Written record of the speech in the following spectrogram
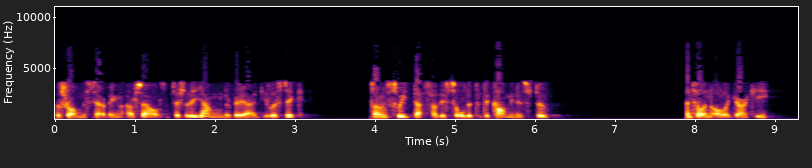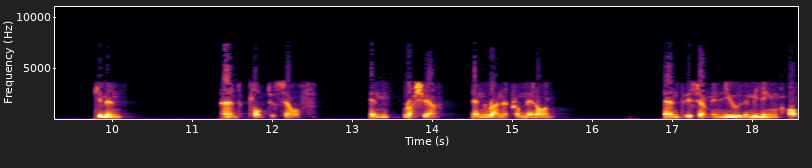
What's wrong with serving ourselves? Especially the young. They're very idealistic. Sounds sweet. That's how they sold it to the communists, too. Until an oligarchy came in and plonked itself in Russia and ran it from then on. And they certainly knew the meaning of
